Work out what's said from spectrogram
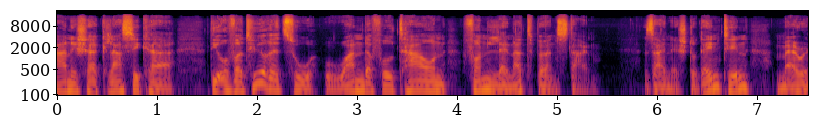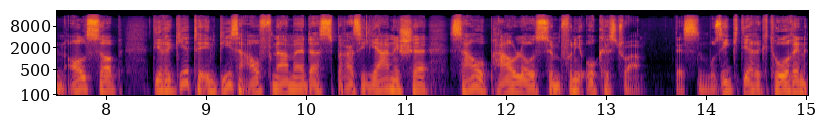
Amerikanischer Klassiker, die Ouvertüre zu Wonderful Town von Leonard Bernstein. Seine Studentin Marin Alsop dirigierte in dieser Aufnahme das brasilianische Sao Paulo Symphony Orchestra, dessen Musikdirektorin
